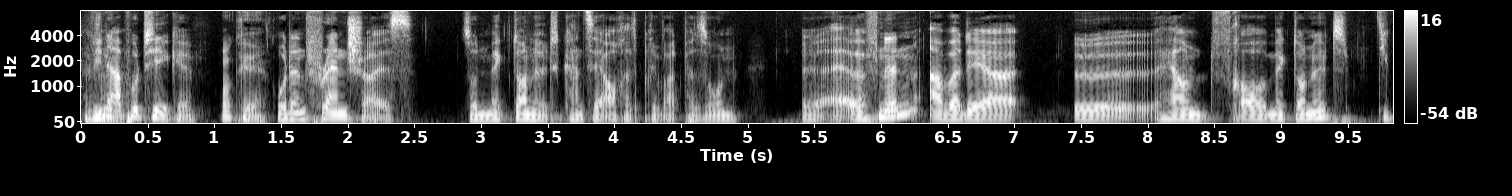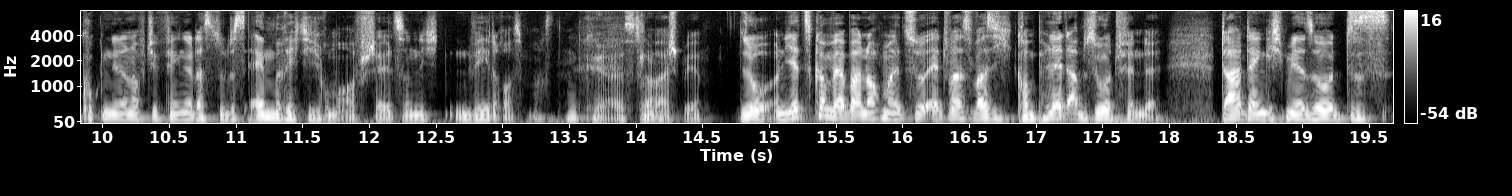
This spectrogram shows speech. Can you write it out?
Wie eine Apotheke. Okay. Oder ein Franchise. So ein McDonald's kannst du ja auch als Privatperson äh, eröffnen, aber der äh, Herr und Frau McDonald, die gucken dir dann auf die Finger, dass du das M richtig rum aufstellst und nicht ein W draus machst. Okay, alles Zum klar. Beispiel. So, und jetzt kommen wir aber noch mal zu etwas, was ich komplett absurd finde. Da denke ich mir so, das,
